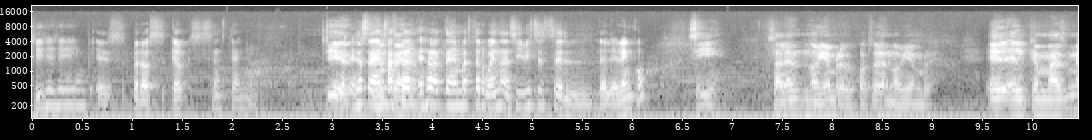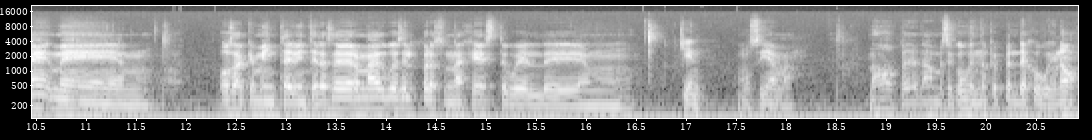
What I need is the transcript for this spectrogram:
Sí, sí, sí. Es, pero creo que sí es este año. Sí, esa, también, va a este estar, esa también va a estar buena. ¿Sí viste el, el elenco? Sí. Sale en noviembre, güey. 4 de noviembre. El, el que más me, me. O sea, que me, me interesa ver más, güey, es el personaje este, güey. El de. Um, ¿Quién? ¿Cómo se llama? No, pero no, me estoy confundiendo, qué pendejo, güey. No,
